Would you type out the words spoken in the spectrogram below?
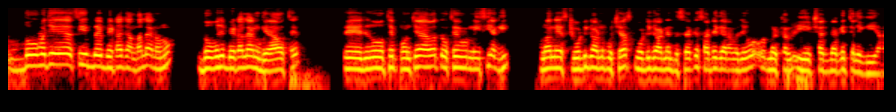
2 ਵਜੇ ਅਸੀਂ ਬੇਟਾ ਜਾਂਦਾ ਲੈਣ ਉਹਨੂੰ 2 ਵਜੇ ਬੇਟਾ ਲੈਣ ਗਿਆ ਉੱਥੇ ਤੇ ਜਦੋਂ ਉੱਥੇ ਪਹੁੰਚਿਆ ਵਾ ਤੇ ਉੱਥੇ ਉਹ ਨਹੀਂ ਸੀ ਹੈਗੀ, ਉਹਨਾਂ ਨੇ ਸਿਕਿਉਰਿਟੀ ਗਾਰਡ ਨੂੰ ਪੁੱਛਿਆ ਸਿਕਿਉਰਿਟੀ ਗਾਰਡ ਨੇ ਦੱਸਿਆ ਕਿ 11:30 ਵਜੇ ਉਹ ਮੇਰੇ ਈ ਰਿਕਸ਼ਾ 'ਚ ਬੈ ਕੇ ਚਲੀ ਗਈ ਆ।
